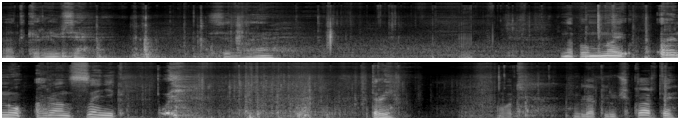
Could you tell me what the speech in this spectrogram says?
Открывся. Сідаємо. Напоминаю, Renault Grand Scenic. Ой. Три. Вот для ключ-карты.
